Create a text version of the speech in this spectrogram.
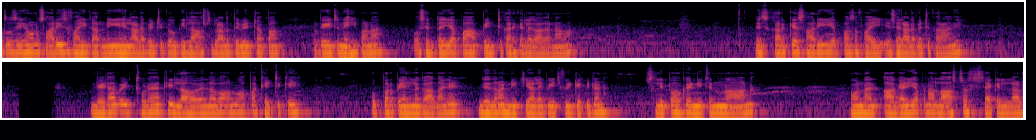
ਤੁਸੀਂ ਹੁਣ ਸਾਰੀ ਸਫ਼ਾਈ ਕਰਨੀ ਇਹ ਲੜ ਵਿੱਚ, ਕਿਉਂਕਿ ਲਾਸਟ ਲੜ ਦੇ ਵਿੱਚ ਆਪਾਂ ਪੇਚ ਨਹੀਂ ਪਾਣਾ ਉਹ ਸਿੱਧਾ ਹੀ ਆਪਾਂ ਪਿੰਚ ਕਰਕੇ ਲਗਾ ਦੇਣਾ ਵਾ। ਇਸ ਕਰਕੇ ਸਾਰੀ ਆਪਾਂ ਸਫ਼ਾਈ ਇਸੇ ਲੜ ਵਿੱਚ ਕਰਾਂਗੇ। ਜਿਹੜਾ ਪੇਚ ਥੋੜਾ ਜਿਹਾ ਢਿੱਲਾ ਹੋ ਜਾਂਦਾ ਵਾ, ਉਹਨੂੰ ਆਪਾਂ ਖਿੱਚ ਕੇ ਉੱਪਰ ਪਿੰਨ ਲਗਾ ਦਾਂਗੇ, ਜਿਹਦੇ ਨਾਲ ਨੀਚੇ ਵਾਲੇ ਪੀਚ ਵੀ ਟਿਕ ਜਾਣ ਸਲਿੱਪ ਹੋ ਕੇ ਨੀਚੇ ਨੂੰ ਨਾ ਆਣ ਹੁਣ ਆ ਗਿਆ ਜੀ ਆਪਣਾ ਲਾਸਟ ਸੈਕਿੰਡ ਲੜ,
